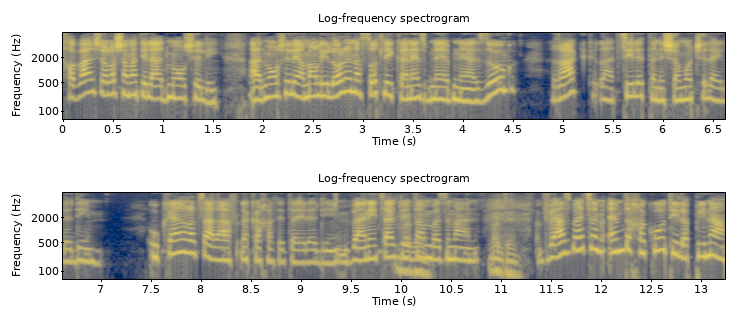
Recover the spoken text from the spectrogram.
חבל שלא שמעתי לאדמו"ר שלי. האדמו"ר שלי אמר לי לא לנסות להיכנס בני בני הזוג, רק להציל את הנשמות של הילדים. הוא כן רצה לקחת את הילדים ואני הצלתי מדהים. אותם בזמן. מדהים. ואז בעצם הם דחקו אותי לפינה.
